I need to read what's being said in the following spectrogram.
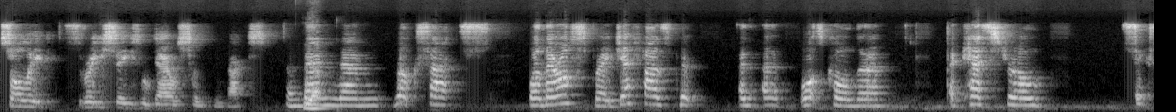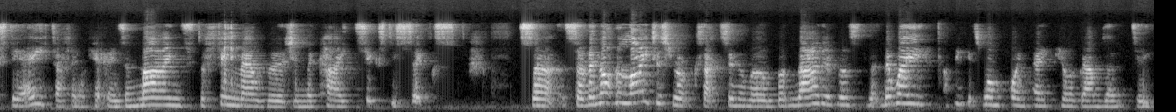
solid three season down sleeping bags. And Yeah. then um, rucksacks, well, they're Osprey. Jeff has the, a, a, what's called a, a Kestrel 68, I think it is, and mine's the female version, the Kite 66. So, so they're not the lightest rucksacks in the world, but neither of us, they weigh, I think it's 1.8 kilograms empty.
